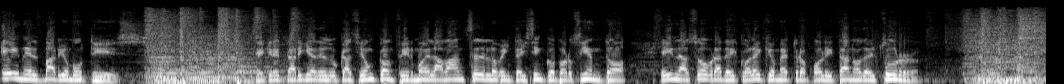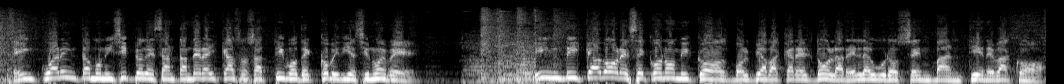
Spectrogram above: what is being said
en el barrio Mutis. Secretaría de Educación confirmó el avance del 95% en las obras del Colegio Metropolitano del Sur. En 40 municipios de Santander hay casos activos de COVID-19. Indicadores económicos. Volvió a bajar el dólar, el euro se mantiene bajo.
